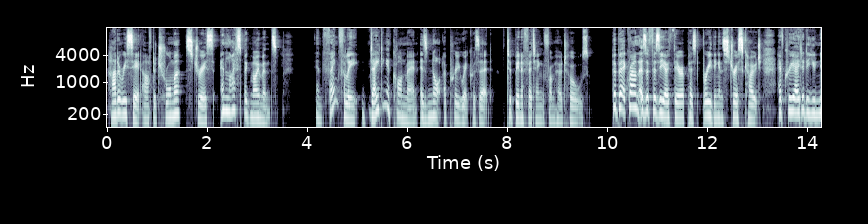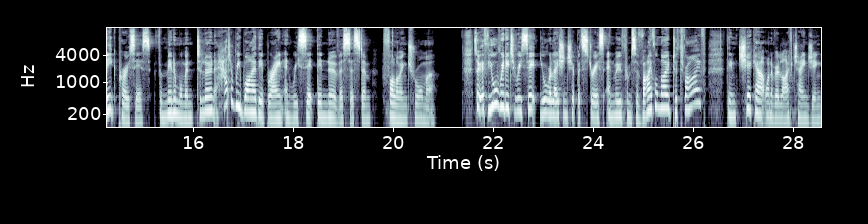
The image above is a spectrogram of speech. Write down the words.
how to reset after trauma, stress, and life's big moments. And thankfully, dating a con man is not a prerequisite to benefiting from her tools. Her background as a physiotherapist, breathing, and stress coach have created a unique process for men and women to learn how to rewire their brain and reset their nervous system following trauma. So, if you're ready to reset your relationship with stress and move from survival mode to thrive, then check out one of her life changing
